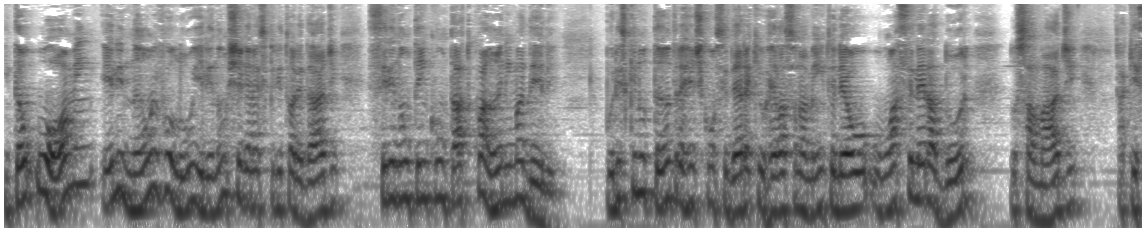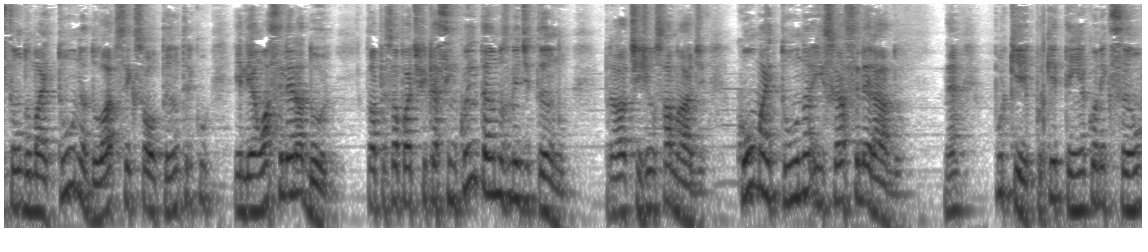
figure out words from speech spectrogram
Então, o homem, ele não evolui, ele não chega na espiritualidade se ele não tem contato com a ânima dele. Por isso que no Tantra a gente considera que o relacionamento ele é um acelerador do Samadhi. A questão do Maituna, do ato sexual tântrico, ele é um acelerador. Então a pessoa pode ficar 50 anos meditando para atingir um Samadhi. Com o Maituna isso é acelerado. Né? Por quê? Porque tem a conexão,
